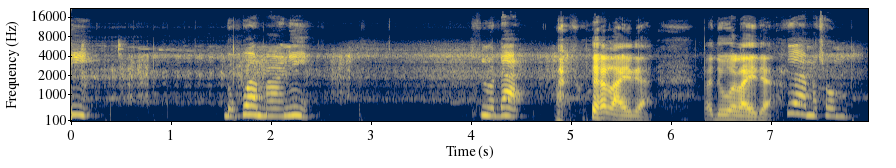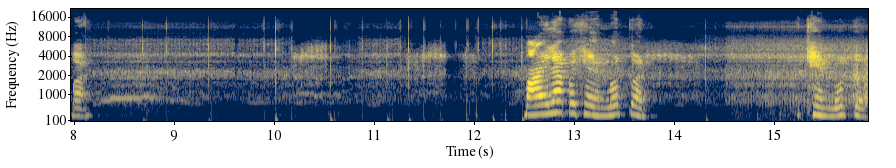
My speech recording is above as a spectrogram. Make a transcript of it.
นี่ บอกว่ามานี่หนูได้ เพื่ออะไรเนี่ยไปดูอะไรเนี่ย เพื่อมาชมบ้าน ไปแล้วไปแข่งรถก่อนไปแข่งรถก่อน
